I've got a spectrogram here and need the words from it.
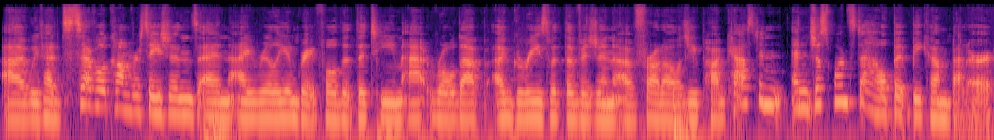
Uh, we've had several conversations, and I really am grateful that the team at Rolled Up agrees with the vision of Fraudology podcast and, and just wants to help it become better.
